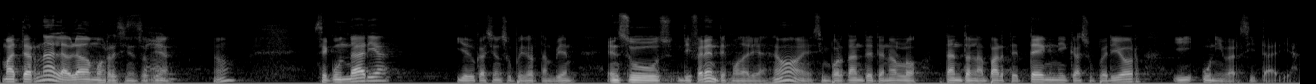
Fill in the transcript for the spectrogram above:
maternal hablábamos recién, Sofía, ¿no? secundaria y educación superior también, en sus diferentes modalidades. ¿no? Es importante tenerlo tanto en la parte técnica superior y universitaria.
